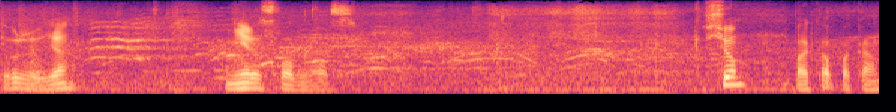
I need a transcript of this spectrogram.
тоже я не расслаблялся. Все, пока-пока.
